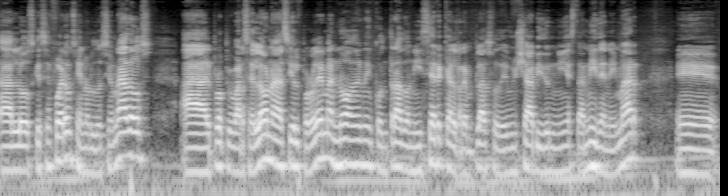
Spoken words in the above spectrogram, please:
a los que se fueron, sino los lesionados. Al propio Barcelona ha sido el problema. No han encontrado ni cerca el reemplazo de un Xavi, de un ni de Neymar. Eh,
